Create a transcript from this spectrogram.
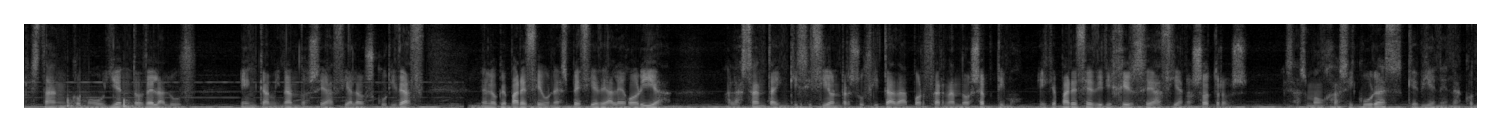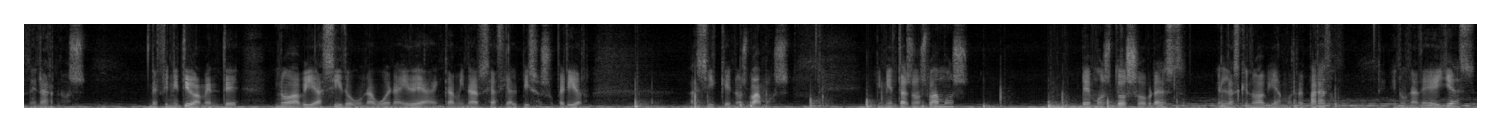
que están como huyendo de la luz, encaminándose hacia la oscuridad, en lo que parece una especie de alegoría a la Santa Inquisición resucitada por Fernando VII, y que parece dirigirse hacia nosotros, esas monjas y curas que vienen a condenarnos. Definitivamente no había sido una buena idea encaminarse hacia el piso superior. Así que nos vamos. Y mientras nos vamos, vemos dos obras en las que no habíamos reparado. En una de ellas,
